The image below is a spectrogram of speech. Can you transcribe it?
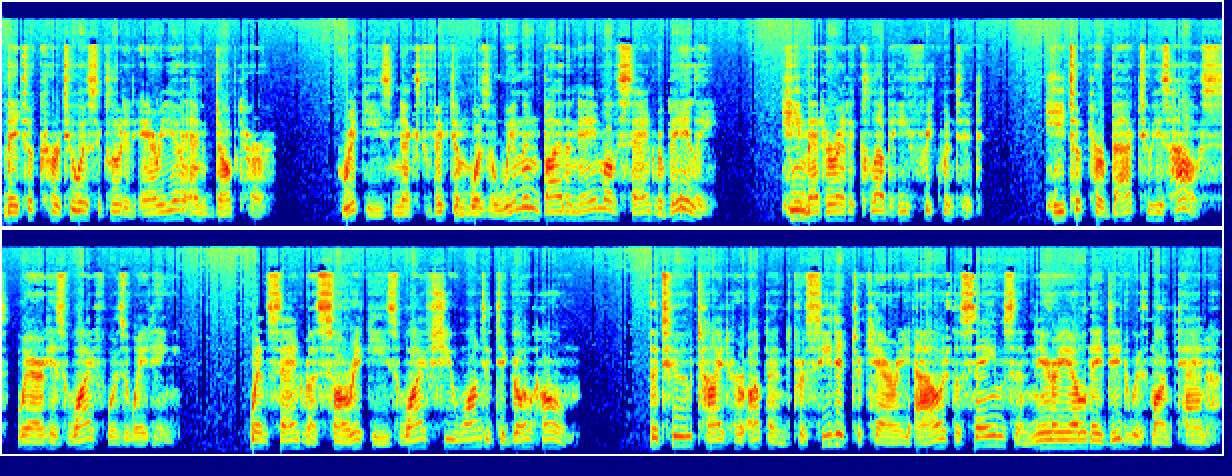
They took her to a secluded area and dumped her. Ricky's next victim was a woman by the name of Sandra Bailey. He met her at a club he frequented. He took her back to his house, where his wife was waiting. When Sandra saw Ricky's wife she wanted to go home. The two tied her up and proceeded to carry out the same scenario they did with Montana.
